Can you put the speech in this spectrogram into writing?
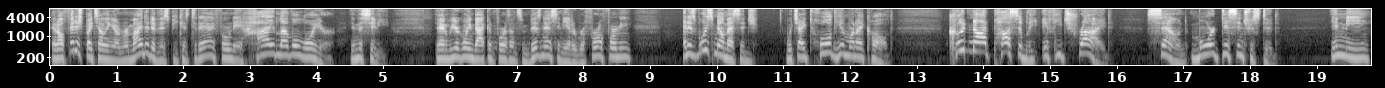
And I'll finish by telling you I'm reminded of this because today I phoned a high level lawyer in the city. And we were going back and forth on some business, and he had a referral for me. And his voicemail message, which I told him when I called, could not possibly, if he tried, sound more disinterested in me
